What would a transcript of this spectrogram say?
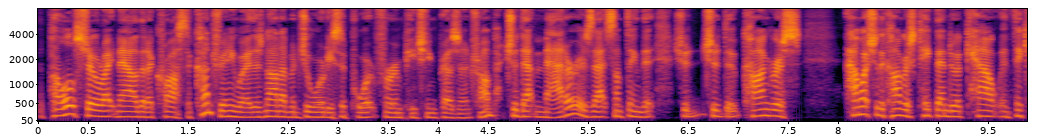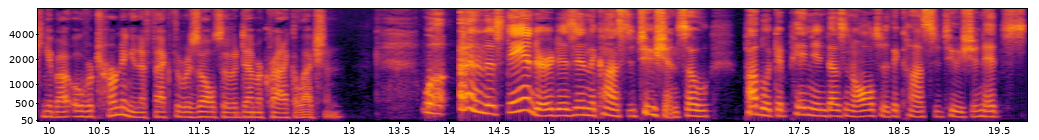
The polls show right now that across the country, anyway, there's not a majority support for impeaching President Trump. Should that matter? Is that something that should should the Congress? How much should the Congress take that into account when thinking about overturning, in effect, the results of a Democratic election? Well, the standard is in the Constitution, so public opinion doesn't alter the Constitution. It's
